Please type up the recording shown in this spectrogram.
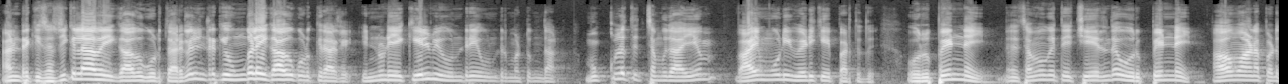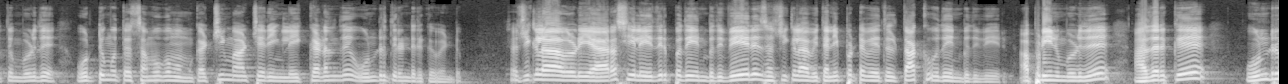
அன்றைக்கு சசிகலாவை காவு கொடுத்தார்கள் இன்றைக்கு உங்களை காவு கொடுக்கிறார்கள். என்னுடைய கேள்வி ஒன்றே ஒன்று மட்டும்தான். முக்குளத்து சமுதாயம் வாய்மூடி வேடிக்கை பார்த்தது. ஒரு பெண்ணை சமூகத்தைச் சேர்ந்த ஒரு பெண்ணை அவமானப்படுத்தும் பொழுது ஒட்டுமொத்த சமூகமும் கட்சி மாச்சரியங்களை கடந்து ஒன்று திரண்டிருக்க வேண்டும். சசிகலா அவருடைய அரசியலை எதிர்ப்பது என்பது வேறு சசிகலாவை தனிப்பட்ட விதத்தில் தாக்குவது என்பது வேறு. அப்படின்னும் பொழுது அதற்கு ஒன்று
